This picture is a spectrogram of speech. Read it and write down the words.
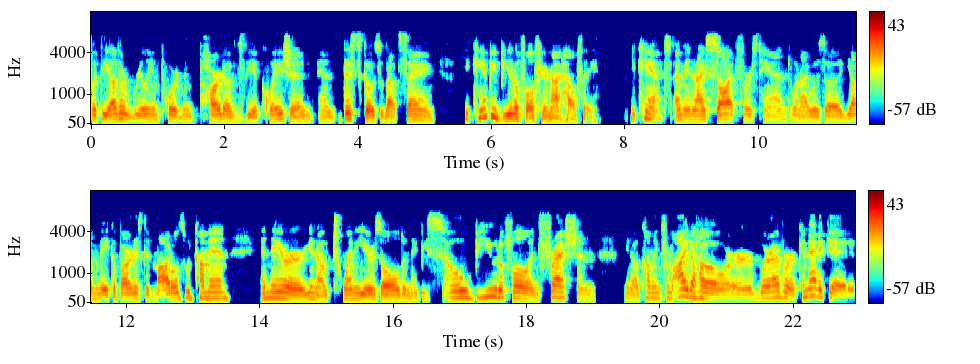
But the other really important part of the equation, and this goes without saying, you can't be beautiful if you're not healthy. You can't. I mean, I saw it firsthand when I was a young makeup artist and models would come in and they were, you know, 20 years old and they'd be so beautiful and fresh and, you know, coming from Idaho or wherever, Connecticut. And,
